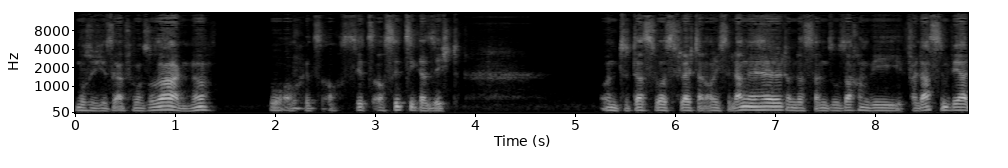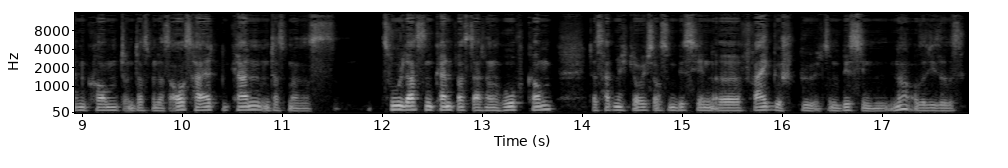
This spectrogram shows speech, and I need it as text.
muss ich jetzt einfach mal so sagen, ne? So auch jetzt auch jetzt aus sitziger Sicht. Und das, was vielleicht dann auch nicht so lange hält und dass dann so Sachen wie verlassen werden kommt und dass man das aushalten kann und dass man das zulassen kann, was da dann hochkommt, das hat mich, glaube ich, auch so ein bisschen äh, freigespült, so ein bisschen, ne? Also dieses,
